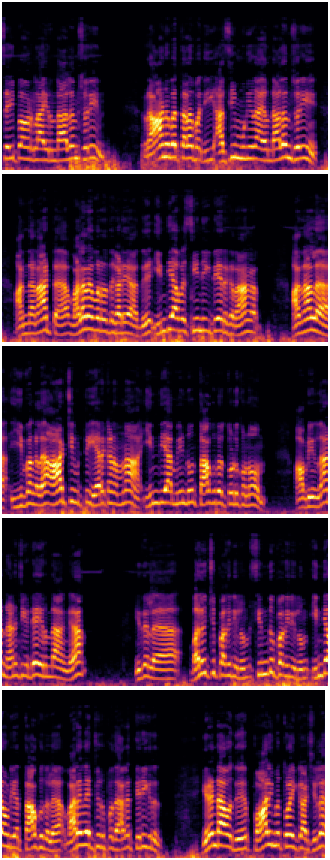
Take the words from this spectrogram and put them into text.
ஷெரீப் இருந்தாலும் சரி ராணுவ தளபதி அசீம் முனிரா இருந்தாலும் சரி அந்த நாட்டை வளர வர்றது கிடையாது. இந்தியாவை சீண்டிக்கிட்டே இருக்கிறாங்க. அதனால இவங்களை ஆட்சி விட்டு இறக்கணும்னா இந்தியா மீண்டும் தாக்குதல் தொடுக்கணும் அப்படின்லாம் நினச்சிக்கிட்டே இருந்தாங்க. இதில் பலூச்சி பகுதியிலும் சிந்து பகுதியிலும் இந்தியாவுடைய தாக்குதலை வரவேற்றிருப்பதாக தெரிகிறது. இரண்டாவது பாலிமர் தொலைக்காட்சியில்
